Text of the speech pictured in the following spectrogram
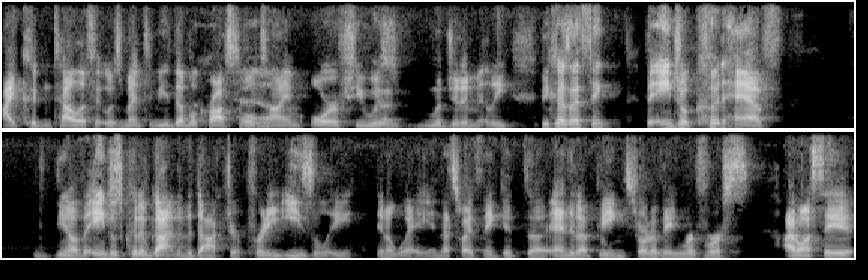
I couldn't tell if it was meant to be a double cross the whole yeah. time or if she was legitimately because I think the angel could have you know, the Angels could have gotten to the doctor pretty easily in a way, and that's why I think it uh, ended up being sort of a reverse. I don't want to say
